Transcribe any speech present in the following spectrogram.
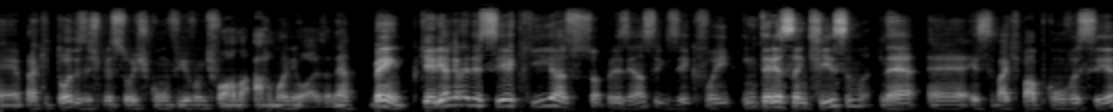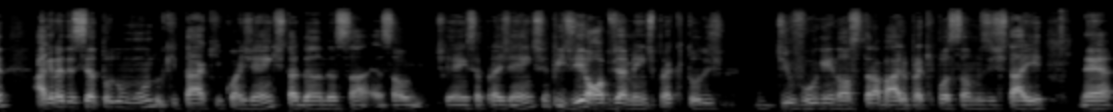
é, para que todas as pessoas convivam de forma harmoniosa, né? Bem, queria agradecer aqui a sua presença e dizer que foi interessantíssimo, né? É, esse bate-papo com você. Agradecer a todo mundo que está aqui com a gente, está dando essa, essa audiência para gente. Pedir, obviamente, para que todos divulguem nosso trabalho para que possamos estar aí, né,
